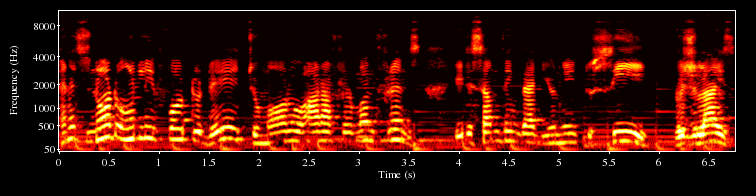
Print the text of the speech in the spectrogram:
And it's not only for today tomorrow or after a month friends. It is something that you need to see visualize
